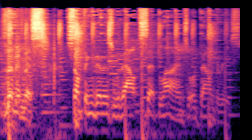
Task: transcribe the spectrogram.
Limitless, something that is without set lines or boundaries.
